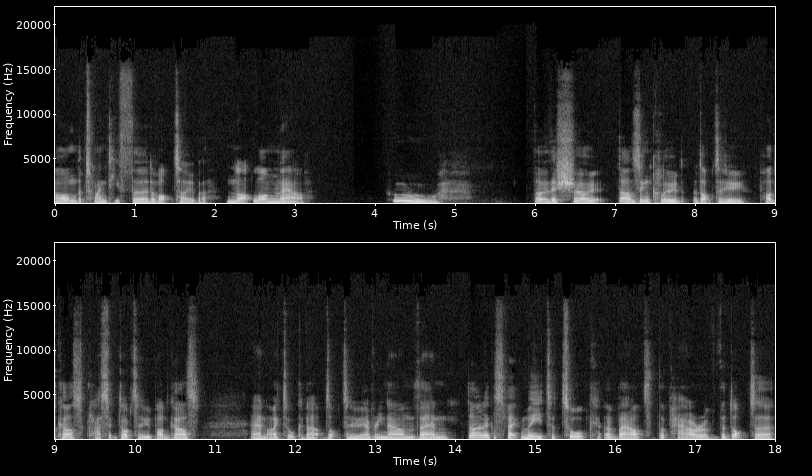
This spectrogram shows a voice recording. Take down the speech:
on the 23rd of October. Not long now. Whew. Though this show does include a Doctor Who podcast, classic Doctor Who podcast, and I talk about Doctor Who every now and then, don't expect me to talk about the power of the Doctor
